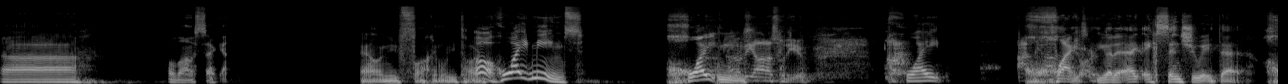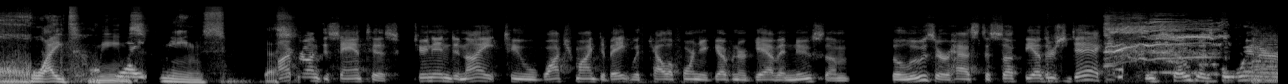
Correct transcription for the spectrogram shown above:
Uh, hold on a second. Alan, you fucking retard. Oh, white memes. white memes. I'll memes. be honest with you. White. White. You got to accentuate that. White memes. White memes. Yes. I'm Ron DeSantis. Tune in tonight to watch my debate with California Governor Gavin Newsom. The loser has to suck the other's dick, and so does the winner.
